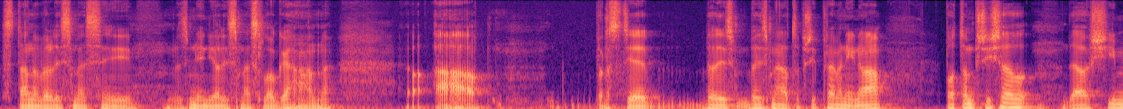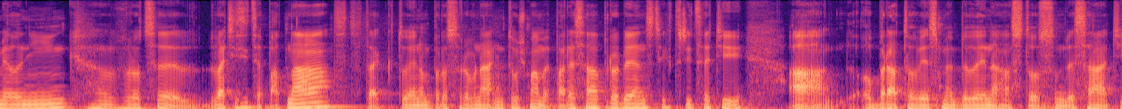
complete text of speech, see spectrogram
stanovili jsme si, změnili jsme slogan a prostě byli, byli jsme na to připraveni. No a Potom přišel další milník v roce 2015, tak to jenom pro srovnání, to už máme 50 prodejen z těch 30 a obratově jsme byli na 180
